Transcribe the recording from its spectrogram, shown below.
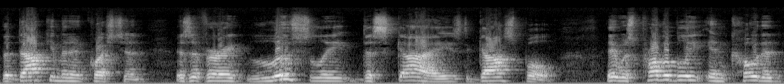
The document in question is a very loosely disguised gospel. It was probably encoded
